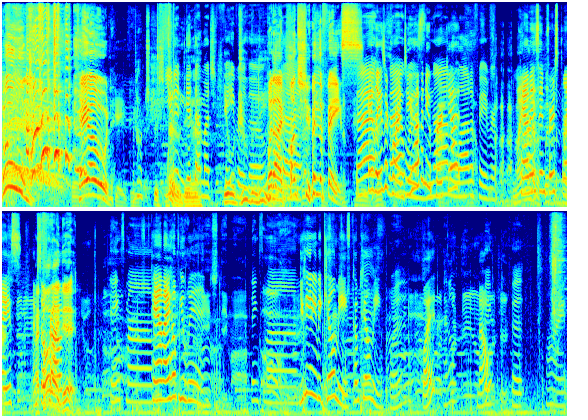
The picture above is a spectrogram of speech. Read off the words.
Boom! KO'd. Gave Touch this You didn't get that much favor though. But I That- punched you in the face. That, Hey, Lasercorn, that do you have a was new perk not yet? A lot of favor. You Pam is in first place. I'm I so thought proud. I did. Thanks, mom. Pam, I hope you win. Thanks, oh, mom. You can't even kill me. Come kill me. What? What? I don't No? think that. Alright.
